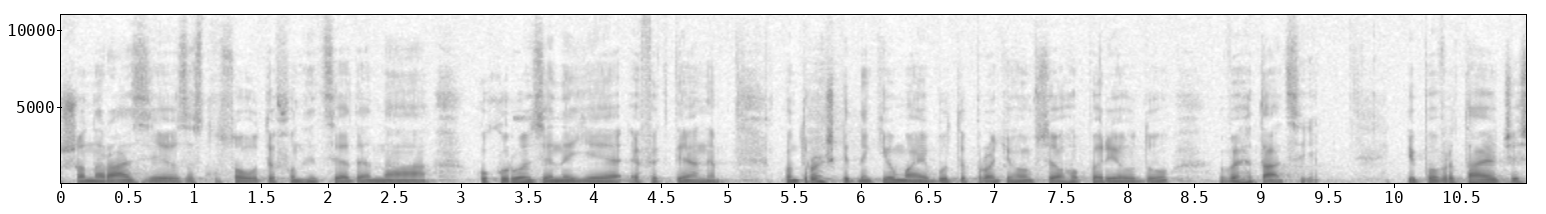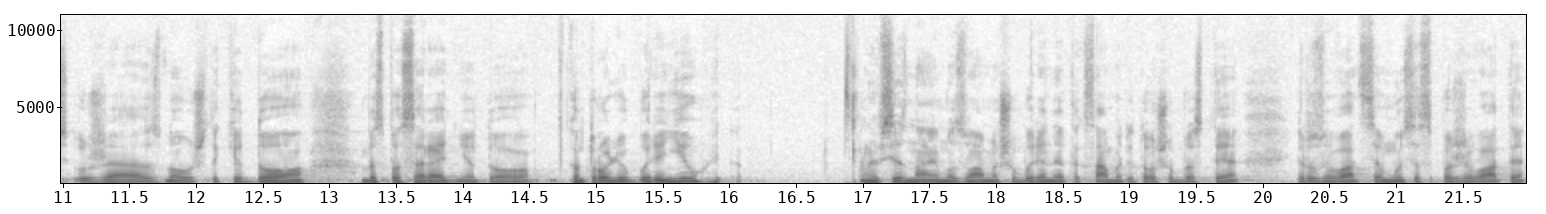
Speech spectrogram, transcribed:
що, наразі застосовувати фунгіциди на кукурудзі не є ефективним. Контроль шкідників має бути протягом всього періоду вегетації. І повертаючись уже знову ж таки до безпосередньо до контролю бурянів, ми всі знаємо з вами, що буряни так само для того, щоб рости і розвиватися, мусять споживати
